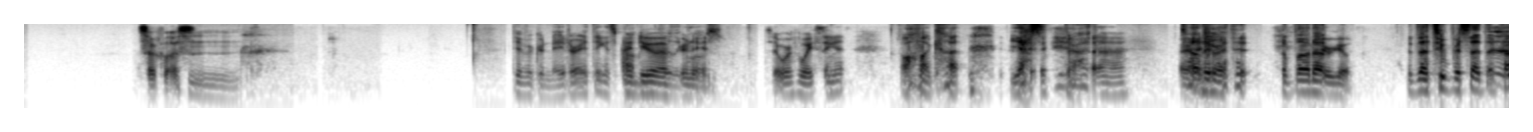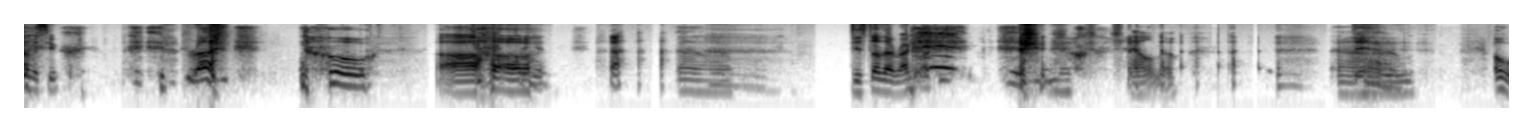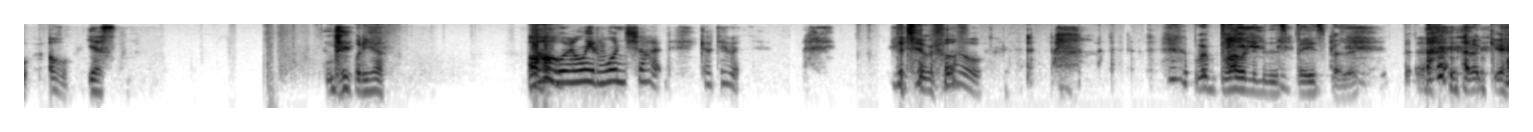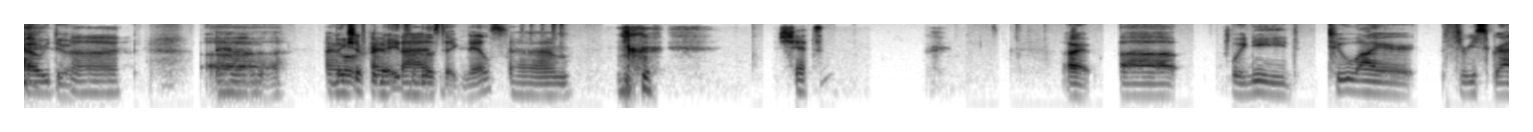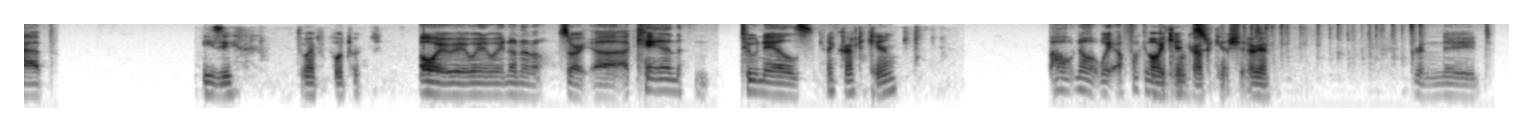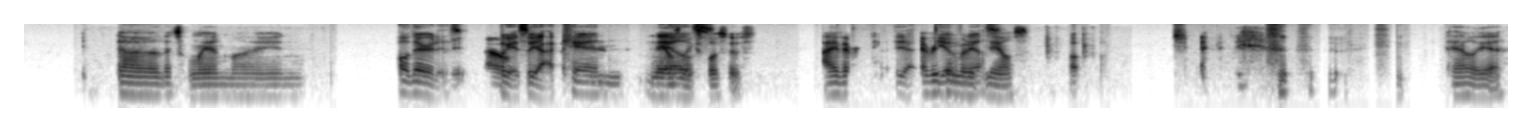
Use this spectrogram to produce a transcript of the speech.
so close. Hmm. Do you have a grenade or anything? It's I do have really grenade. close. Is it worth wasting it? Oh my god. Yes. they're worth it. uh, totally alright. worth it. It'll blow it up. Here we go. It's at 2%, I promise you. Run! No. Oh. Uh, Do you still have that rocket launcher? no. Hell no. Damn Um, oh, oh, yes. What do you have? Oh, I only had one shot. God damn it. The Timberwolf. No. We're blown into this base, brother. I don't care how we do it. Uh, Uh, makeshift don't- I have grenades. What do those take? Nails? Um. Shit. All right. Uh, we need two wire, three scrap. Easy. Do I have a blowtorch? Oh wait, wait, wait, wait. No, no, no. Sorry. Uh, a can, two nails. Can I craft a can? Oh no, wait. I'm fucking. Oh, I looking at the can wrong craft a can. Shit. Okay. Grenade. Uh, that's a landmine. Oh, there it is. Oh. Okay, so yeah, a can, and nails, nails and explosives. I have everything, Yeah, everything but nails. nails. Oh. Hell yeah.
